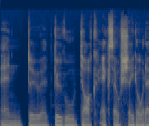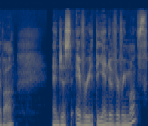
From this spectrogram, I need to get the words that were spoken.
and do a Google Doc, Excel sheet, or whatever, and just every at the end of every month,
